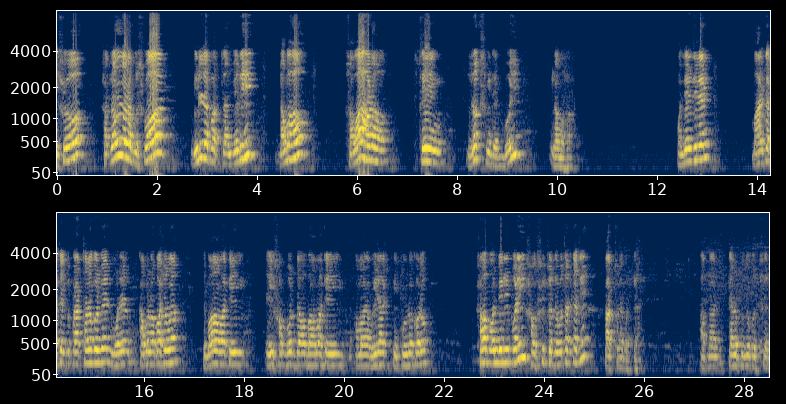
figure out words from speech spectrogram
এসো সচন্দন পুষ্প বিল্লপত্রাঞ্জলি নমঃ সবাহর সিং লক্ষ্মীদেব বই নমঃ। অঞ্জলি দিলেন। মায়ের কাছে একটু প্রার্থনা করবেন। মনের কামনা বাসনা যে মা আমাকে এই এই সম্পদ দাও বা আমাকে এই আমার অভিলাষ তুমি পূর্ণ করো। সব অঞ্জলির পরেই সংশ্লিষ্ট দেবতার কাছে প্রার্থনা করতে হয়। আপনার কেন পুজো করছেন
